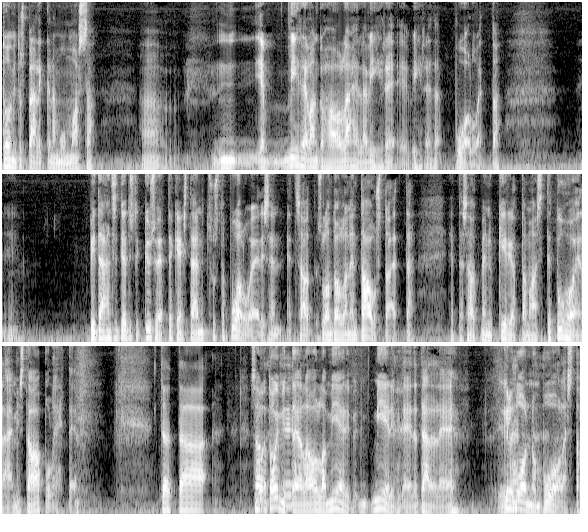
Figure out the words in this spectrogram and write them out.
toimituspäällikkönä muun muassa. Ja Vihreä lankahan on lähellä vihre, vihreätä puoluetta pitäähän sitten tietysti kysyä, että tekeekö tämä nyt susta puolueellisen, että sä oot, sulla on tollainen tausta, että, että sä oot mennyt kirjoittamaan sitten tuhoeläimistä apulehteen. Tota, Saako toimittajalla olla mielip- mielipiteitä tälleen Kyllähän, luonnon puolesta?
